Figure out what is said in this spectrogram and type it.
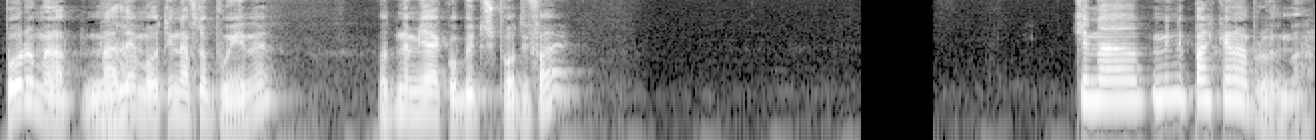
Μπορούμε να, να ναι. λέμε ότι είναι αυτό που είναι, ότι είναι μια εκπομπή του Spotify και να μην υπάρχει κανένα πρόβλημα.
